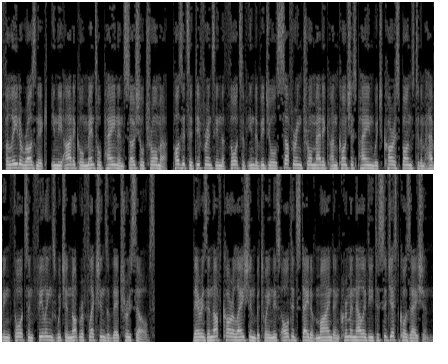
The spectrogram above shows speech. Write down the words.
Felida Rosnick, in the article Mental Pain and Social Trauma, posits a difference in the thoughts of individuals suffering traumatic unconscious pain which corresponds to them having thoughts and feelings which are not reflections of their true selves. There is enough correlation between this altered state of mind and criminality to suggest causation.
